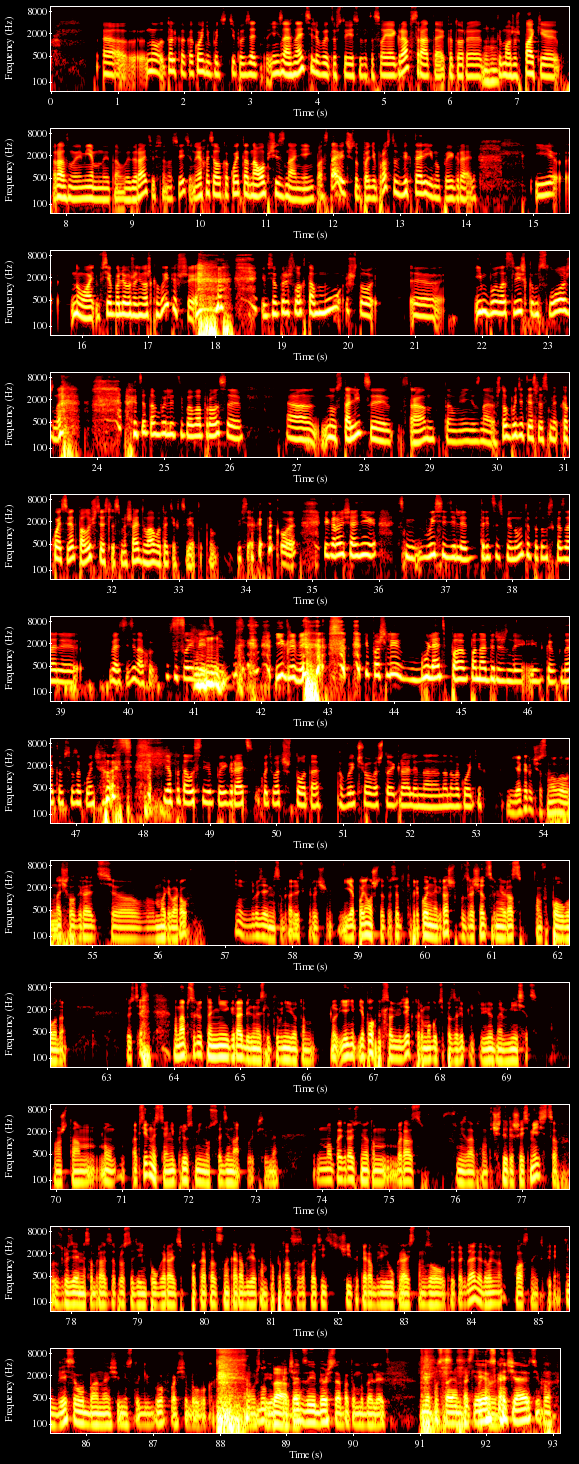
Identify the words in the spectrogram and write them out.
Э, Ну, только какой-нибудь, типа, взять... Я не знаю, знаете ли вы то, что есть вот эта своя игра всратая, которая... Мгм. Ты можешь паки разные мемные там выбирать и все на свете. Но я хотела какой-то на общее знание им поставить, чтобы они просто в викторину поиграли. И, ну, а все были уже немножко выпившие, и все пришло к тому, что э, им было слишком сложно, хотя там были, типа, вопросы, э, ну, столицы стран, там, я не знаю, что будет, если... сме- Какой цвет получится, если смешать два вот этих цвета? Там, и всякое такое. И, короче, они см- высидели 30 минут, и потом сказали, блядь, иди нахуй со своими играми. И пошли гулять по, по набережной, и как бы на этом все закончилось. Я пыталась с ними поиграть хоть вот что-то. А вы что, во что играли на, на новогодних? Я, короче, снова начал играть э, в «Море воров». Ну, с друзьями собрались, короче. Я понял, что это все-таки прикольная игра, чтобы возвращаться в нее раз там в полгода. То есть она абсолютно не играбельна, если ты в нее там... Ну, я, не- я плохо представляю людей, которые могут, типа, залипнуть в нее на месяц. Потому что там, ну, активности, они плюс-минус одинаковые всегда. Но поиграть в нее там раз, в, не знаю, там, в 4-6 месяцев с друзьями собраться, просто день поугарать, покататься на корабле, там, попытаться захватить чьи-то корабли, украсть там золото и так далее, довольно классный experience. Весело бы она еще не 100 гигов, вообще было бы круто. Потому что Ну ее качать заебешься, а потом удалять. У меня постоянно так. Я ее скачаю, типа,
